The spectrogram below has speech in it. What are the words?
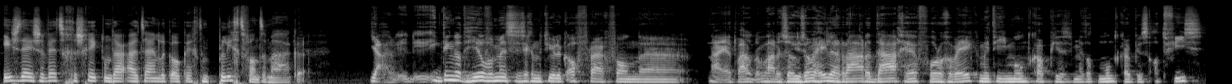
Is deze wet geschikt om daar uiteindelijk ook echt een plicht van te maken? Ja, ik denk dat heel veel mensen zich natuurlijk afvragen van... Uh, nou ja, het waren, waren, sowieso hele rare dagen hè, vorige week met die mondkapjes, met dat mondkapjesadvies.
